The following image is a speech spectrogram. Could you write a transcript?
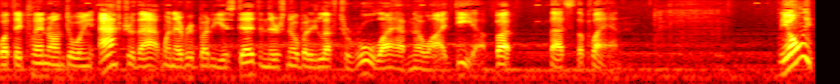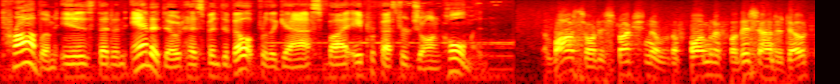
What they plan on doing after that, when everybody is dead and there's nobody left to rule, I have no idea, but that's the plan. The only problem is that an antidote has been developed for the gas by a Professor John Coleman. The loss or destruction of the formula for this antidote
